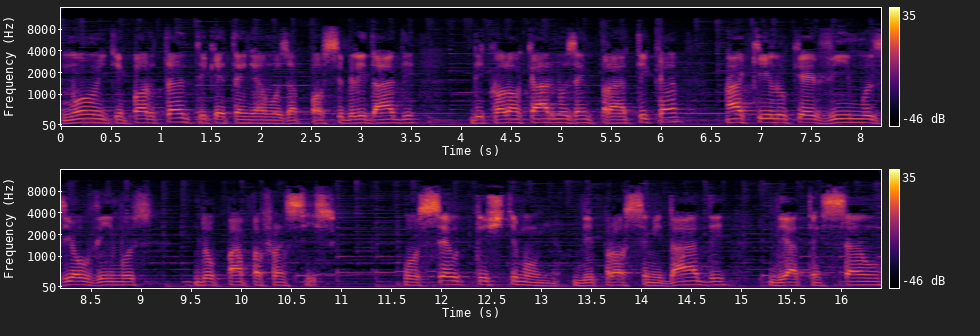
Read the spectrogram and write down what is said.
muito importante que tenhamos a possibilidade de colocarmos em prática aquilo que vimos e ouvimos do Papa Francisco. O seu testemunho de proximidade, de atenção,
